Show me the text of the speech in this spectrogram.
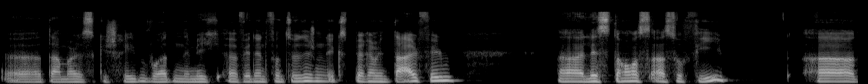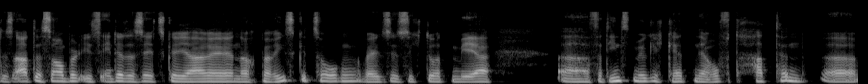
äh, damals geschrieben worden, nämlich äh, für den französischen Experimentalfilm äh, L'Estance à Sophie. Äh, das Art Ensemble ist Ende der 60er Jahre nach Paris gezogen, weil sie sich dort mehr äh, Verdienstmöglichkeiten erhofft hatten. Äh,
